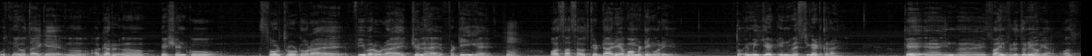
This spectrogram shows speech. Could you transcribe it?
उसमें होता है कि अगर पेशेंट को सोर थ्रोट हो रहा है फीवर हो रहा है चिल है फटीग है हम्म। और साथ साथ उसके डायरिया वॉमिटिंग हो रही है तो इमीडिएट इन्वेस्टिगेट कराएँ। कि स्वाइन फ्लू तो नहीं हो गया और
